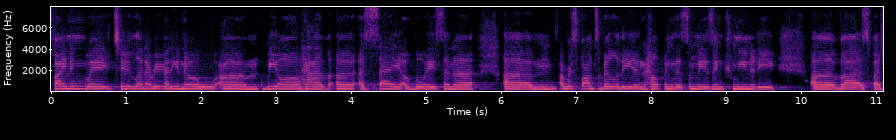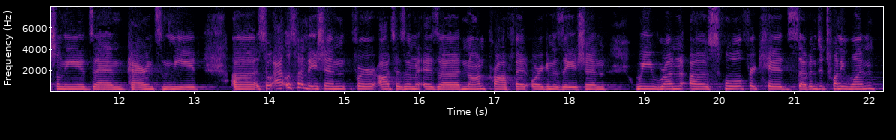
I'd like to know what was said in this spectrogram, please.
finding a way to let everybody know um, we all have a, a say, a voice, and a, um, a responsibility in helping this amazing community of uh, special needs and parents in need. Uh, so Atlas Foundation for Autism is a nonprofit organization. We run a school for kids 7 to 21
